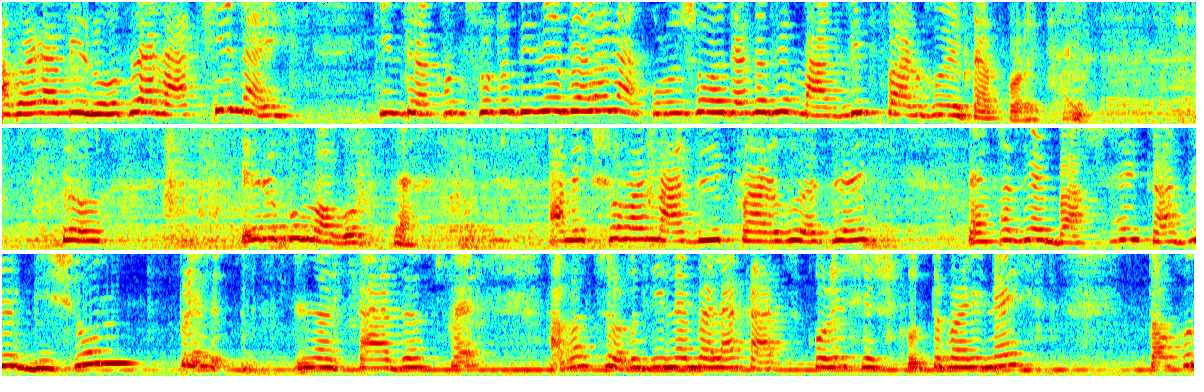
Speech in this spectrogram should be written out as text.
আবার আমি রোজা রাখি নাই, কিন্তু এখন ছোট দিনের বেলা না, কোনো সময় দেখা যায় মাগরিব পার হয়ে তারপরে খাই। তো এরকম অবস্থা। অনেক সময় মাগরিব পার হয়ে যায় দেখা যায় বাসায় কাজের ভীষণ কাজ আছে। আবার ছোটো দিনের বেলা কাজ করে শেষ করতে পারি নাই। তখন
